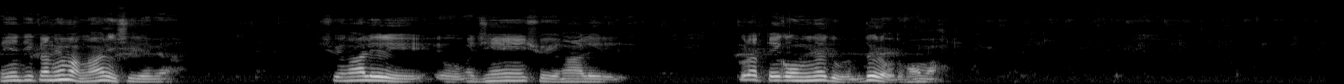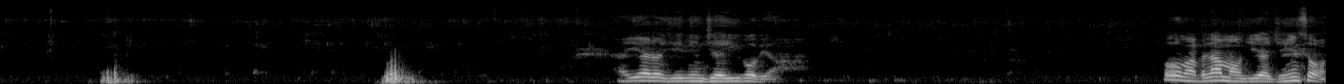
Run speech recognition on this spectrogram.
အရင်ဒီကန်ထဲမှာငါးတွေရှိတယ်ဗျရွှေငါးလေးတွေဟိုမချင်းရွှေငါးလေးတွေခုတော့တေကုံနေတဲ့သူမတွေ့တော့ဘူးတခေါင်းမှာ အကြီးကတော့ရေပြင်ကျယ်ကြီးပေါ့ဗျာဟိုမှာဗလာမောင်ကြီးကဂျင်းစော့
